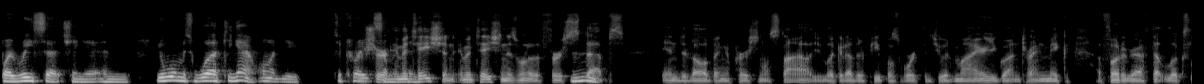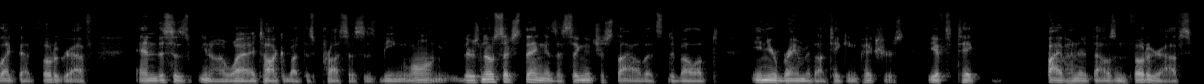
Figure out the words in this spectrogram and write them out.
by researching it and you're almost working out aren't you to create For sure something. imitation imitation is one of the first mm. steps in developing a personal style. You look at other people's work that you admire, you go out and try and make a photograph that looks like that photograph. And this is, you know, why I talk about this process as being long. There's no such thing as a signature style that's developed in your brain without taking pictures. You have to take 500,000 photographs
